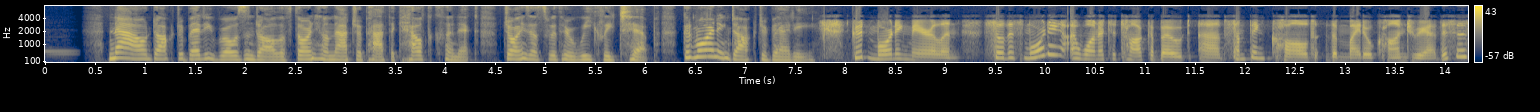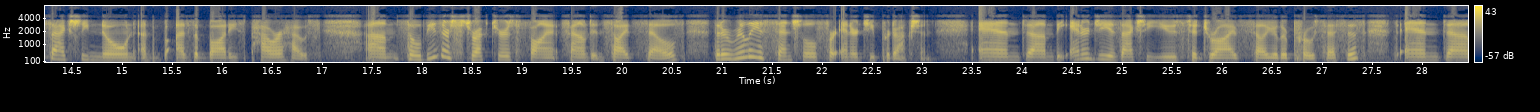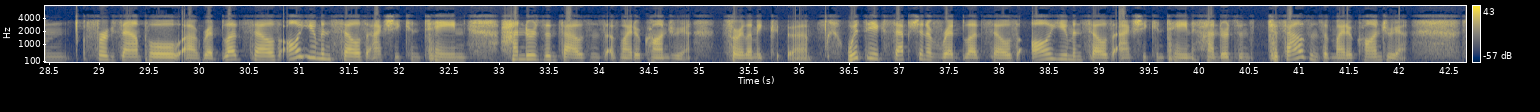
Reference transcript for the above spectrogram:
Now, Dr. Betty Rosendahl of Thornhill Naturopathic Health Clinic joins us with her weekly tip. Good morning, Dr. Betty. Good morning, Marilyn. So this morning I wanted to talk about uh, something called the mitochondria. This is actually known as, the body's powerhouse. Um, so these are structures fi- found inside cells that are really essential for energy production. And um, the energy is actually used to drive cellular processes. And um, for example, uh, red blood cells, all human cells actually contain hundreds and thousands of mitochondria. Sorry, let me, uh, with the exception of red blood cells, all human cells actually contain hundreds and to thousands of mitochondria.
